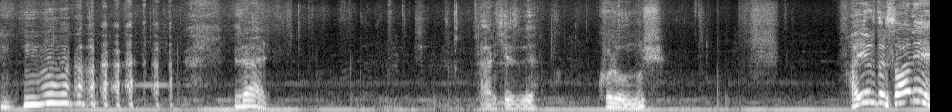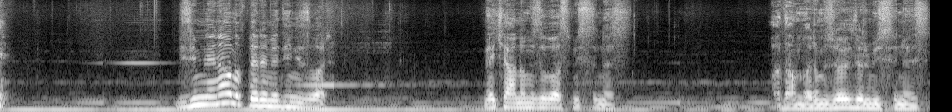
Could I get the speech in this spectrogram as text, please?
Güzel. Herkes bir kurulmuş. Hayırdır Salih? Bizimle ne alıp veremediğiniz var? Mekanımızı basmışsınız. Adamlarımızı öldürmüşsünüz.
